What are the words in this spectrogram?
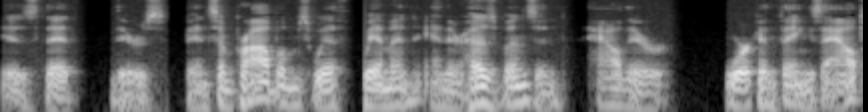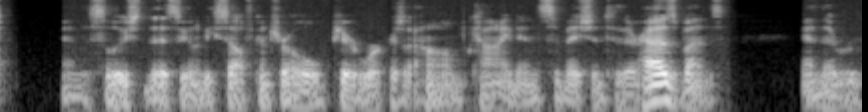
is that there's been some problems with women and their husbands and how they're working things out. And the solution to this is going to be self control, pure workers at home, kind, and submission to their husbands. And the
